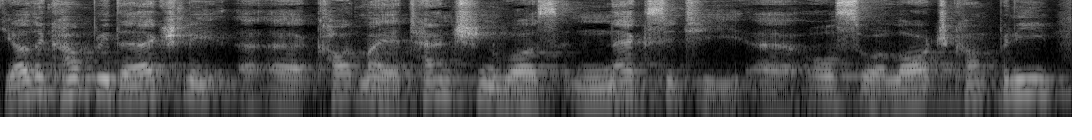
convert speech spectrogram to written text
The other company that actually uh, uh, caught my attention was Nexity, uh, also a large company.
